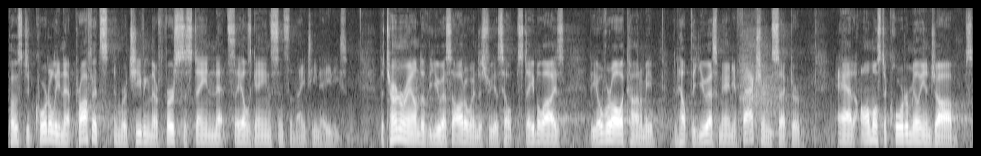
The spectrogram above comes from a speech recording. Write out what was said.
posted quarterly net profits and were achieving their first sustained net sales gains since the 1980s. The turnaround of the U.S. auto industry has helped stabilize the overall economy and helped the U.S. manufacturing sector add almost a quarter million jobs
